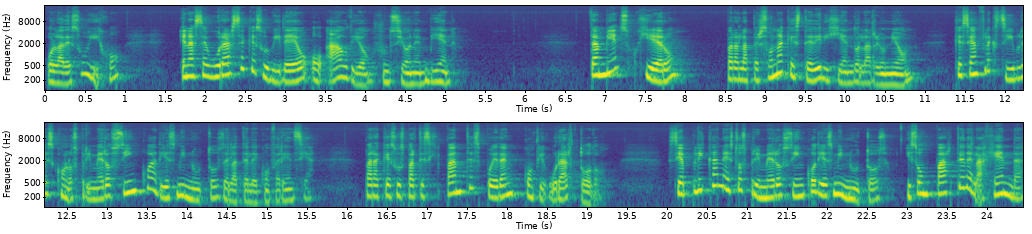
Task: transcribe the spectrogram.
o la de su hijo en asegurarse que su video o audio funcionen bien. También sugiero, para la persona que esté dirigiendo la reunión, que sean flexibles con los primeros 5 a 10 minutos de la teleconferencia, para que sus participantes puedan configurar todo. Si aplican estos primeros 5 o 10 minutos y son parte de la agenda,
